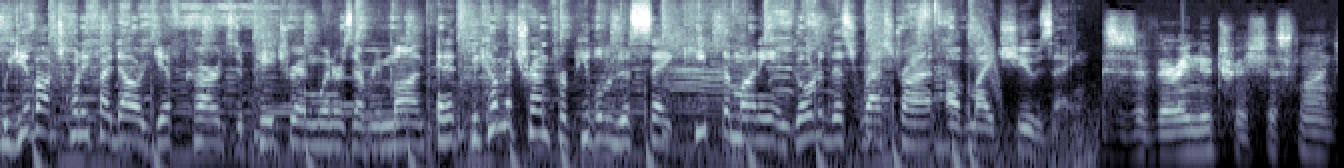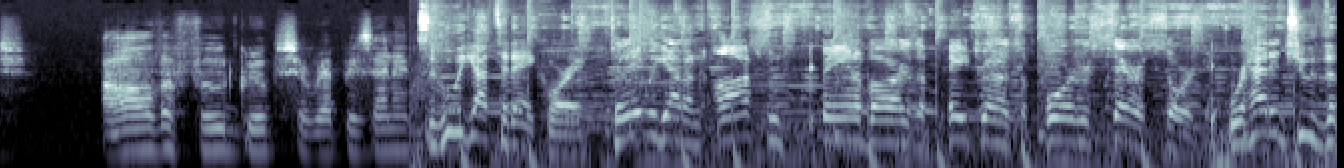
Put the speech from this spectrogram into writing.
We give out $25 gift cards to Patreon winners every month, and it's become a trend for people to just say, keep the money and go to this restaurant of my choosing. This is a very nutritious lunch. All the food groups are represented. So who we got today, Corey? Today we got an awesome fan of ours, a Patreon supporter, Sara Sorkin. We're headed to The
